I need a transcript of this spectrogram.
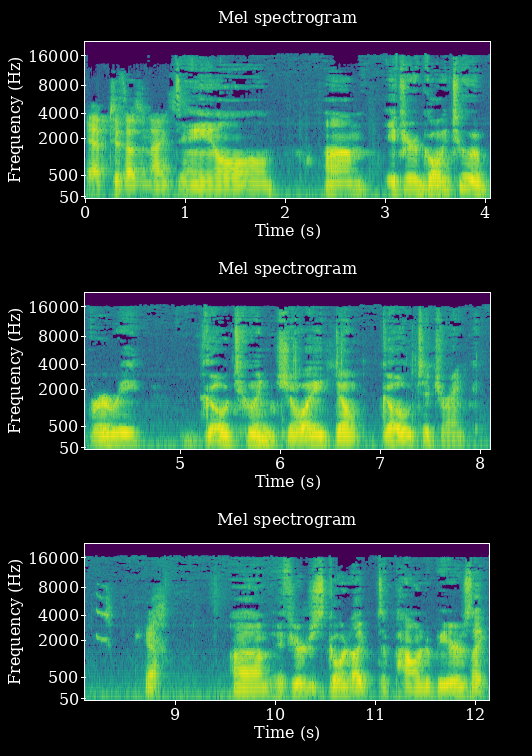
Yeah, 2009. Damn. Um, if you're going to a brewery, go to enjoy. Don't go to drink. Yeah. Um, if you're just going like to pound beers, like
